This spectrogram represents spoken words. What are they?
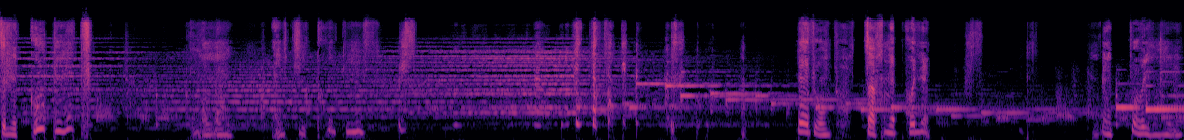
Трикутник. Беру. Так, не понял. Не понял.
